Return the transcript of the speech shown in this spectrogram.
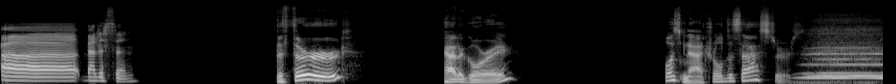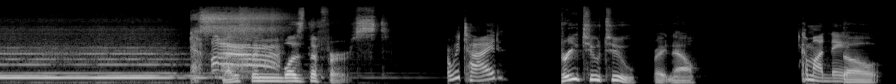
Uh, medicine. The third category was natural disasters. Yes. Medicine was the first. Are we tied? 322 right now. Come on, Nate. So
